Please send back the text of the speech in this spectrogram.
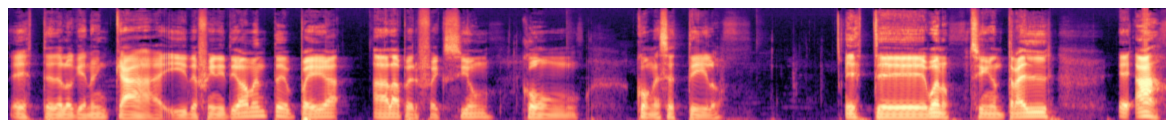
este, de lo que no encaja. Y definitivamente pega a la perfección con, con ese estilo. Este, bueno, sin entrar. Eh, ah,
